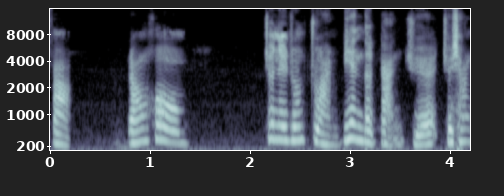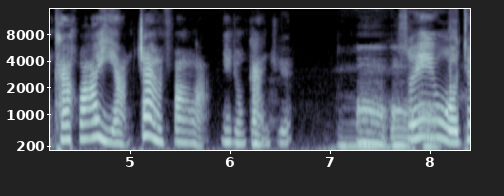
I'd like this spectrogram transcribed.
方，然后。就那种转变的感觉，就像开花一样绽放了那种感觉。哦哦。所以我就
